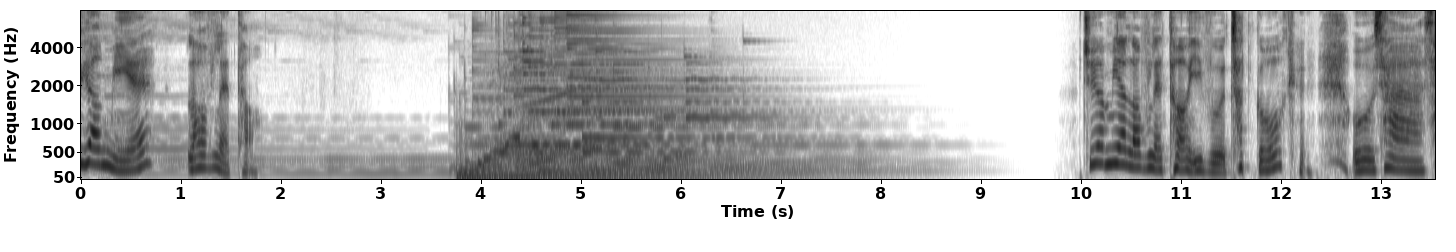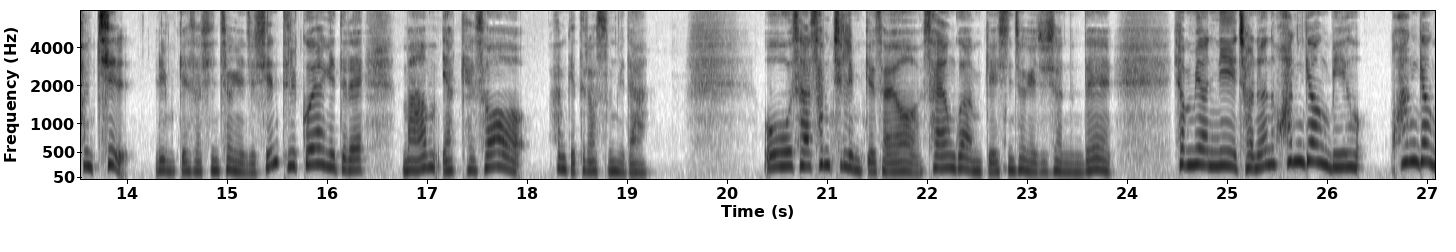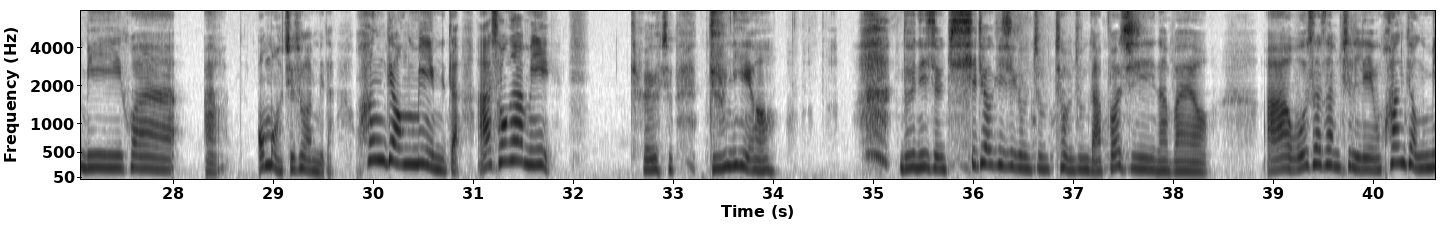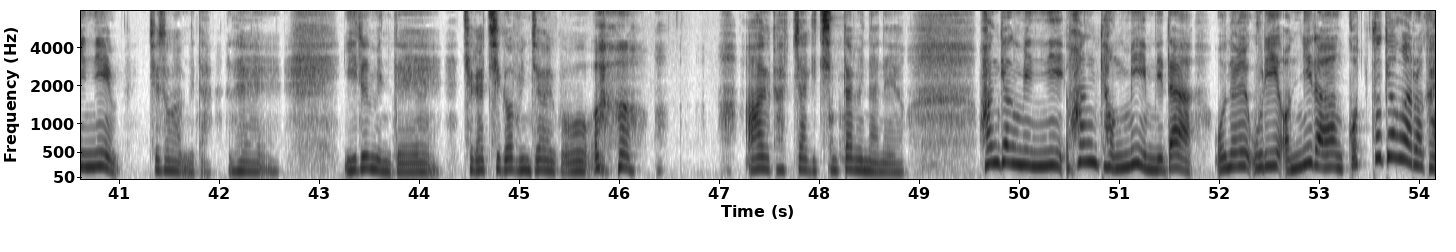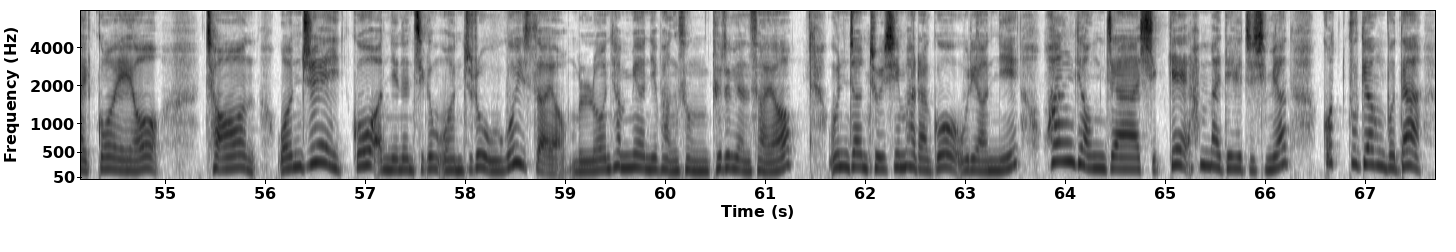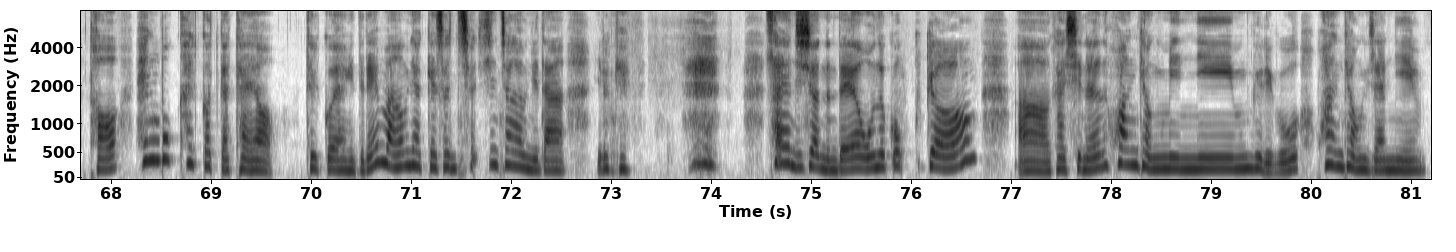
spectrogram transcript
주현미의 Love Letter. 주현미의 Love Letter 2부 첫 곡, 5437님께서 신청해 주신 들고양이들의 마음 약해서 함께 들었습니다. 5437님께서요, 사연과 함께 신청해 주셨는데, 현미 언니, 저는 환경미, 환경미화, 아, 어머, 죄송합니다. 황경미입니다. 아, 성함이, 제가 요즘 눈이요. 눈이 좀 시력이 지금 좀 점점 나빠지나 봐요. 아, 5437님, 황경미님, 죄송합니다. 네. 이름인데, 제가 직업인 줄 알고. 아, 갑자기 진땀이 나네요. 황경민이, 황경미입니다. 오늘 우리 언니랑 꽃 구경하러 갈 거예요. 전 원주에 있고 언니는 지금 원주로 오고 있어요. 물론 현미 언니 방송 들으면서요. 운전 조심하라고 우리 언니 황경자 씨께 한마디 해주시면 꽃 구경보다 더 행복할 것 같아요. 들고양이들의 마음 약해서 신청합니다. 이렇게 사연 주셨는데요. 오늘 꽃 구경 아, 가시는 황경민님 그리고 황경자님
